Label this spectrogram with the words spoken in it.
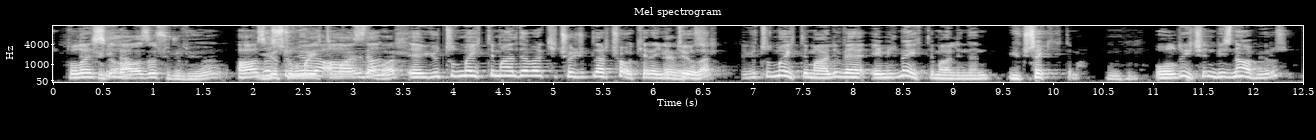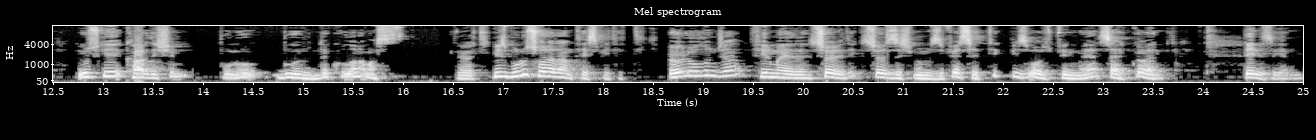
Çünkü Dolayısıyla ağza sürülüyor. ağza Yutulma sürülüyor ihtimali ağızdan de var. e, yutulma ihtimali de var ki çocuklar çoğu kere yutuyorlar. Yutulma ihtimali ve emilme ihtimalinden yüksek ihtimal Hı hı. olduğu için biz ne yapıyoruz? Diyoruz ki kardeşim bunu bu üründe kullanamazsın. Evet. Biz bunu sonradan tespit ettik. Öyle olunca firmaya da söyledik, sözleşmemizi feshettik. Biz o firmaya sertifika verdik. Deniz yani.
